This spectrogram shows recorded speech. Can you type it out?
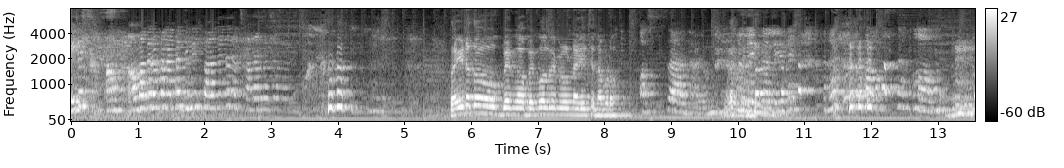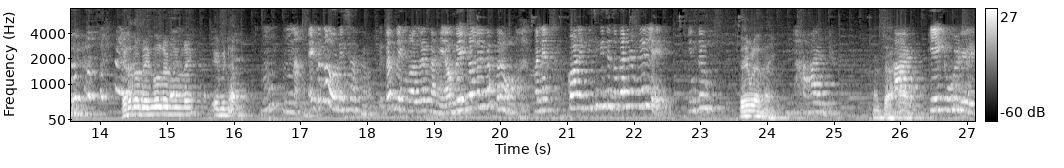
এই যে আমাদের ওখানে একটা জিনিস পাওয়া যায় না ছানার রসা তাই এটা তো বেঙ্গল বেঙ্গল রে মিলুন এই ছানা এটা তো বেঙ্গল রে নাই এই মিঠা। না এটা তো ওড়িশা ফেমাস এটা বেঙ্গলের নাহি আর বেঙ্গলের না ফেমাস মানে করে কিছু কিছু দোকানে মিলে কিন্তু এইগুলা নাই হার্ড अच्छा আর हाँ কেক উড়ে যায়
